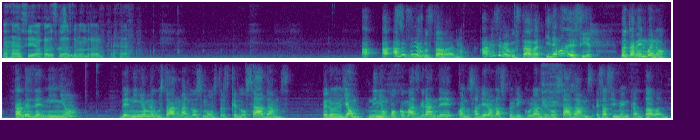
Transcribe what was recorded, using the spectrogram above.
Ajá, sí, abajo de las ¿Ah, escaleras tenían un dragón. Ajá. A, mí sí. sí. me gustaban, a mí sí me gustaban. Y debo decir, pero también, bueno, tal vez de niño, de niño me gustaban más los monsters que los Adams. Pero ya un niño un poco más grande, cuando salieron las películas de los Adams, esas sí me encantaban.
